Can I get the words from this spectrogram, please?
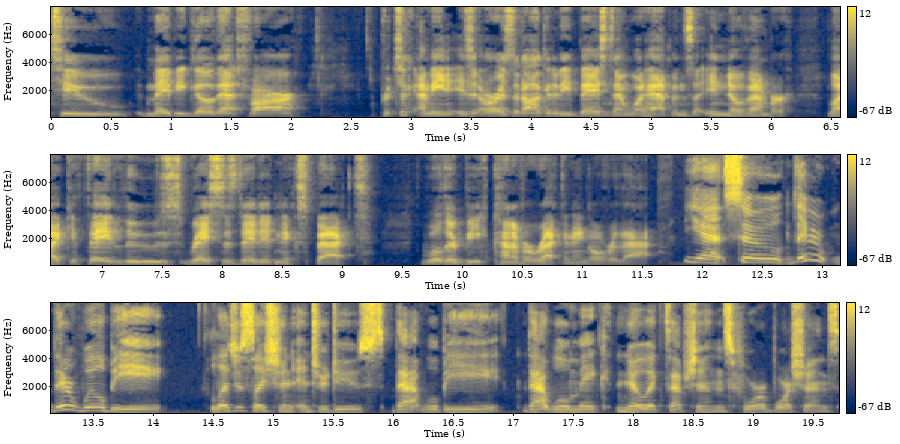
to maybe go that far? Partic- I mean, is it, or is it all going to be based on what happens in November? Like, if they lose races they didn't expect, will there be kind of a reckoning over that? Yeah, so there there will be legislation introduced that will be that will make no exceptions for abortions.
